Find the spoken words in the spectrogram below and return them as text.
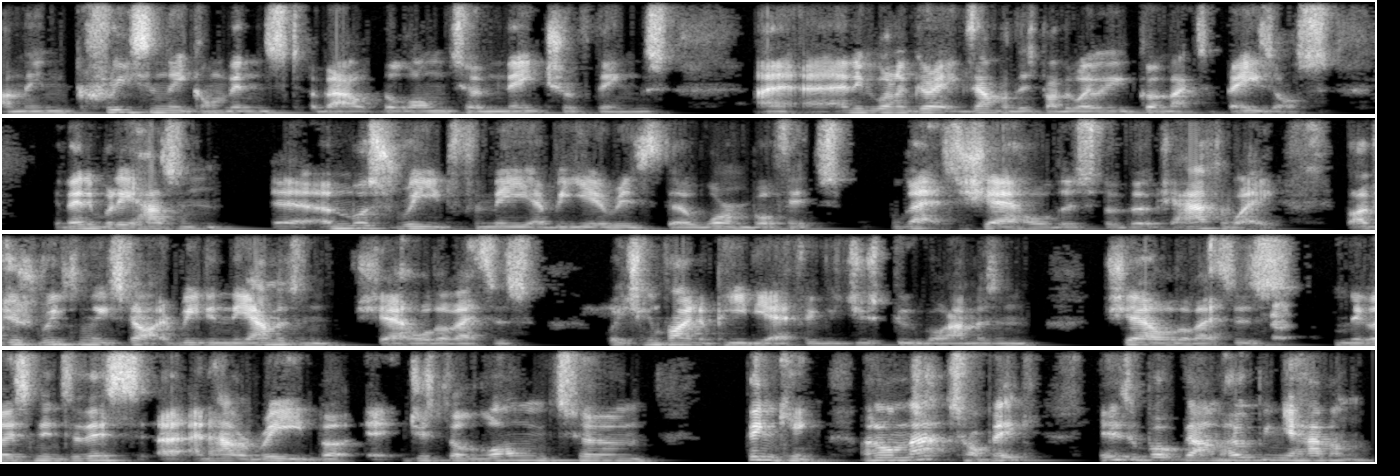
I'm increasingly convinced about the long term nature of things. And if you want a great example of this, by the way, we're going back to Bezos. If anybody hasn't, a must read for me every year is the Warren Buffett's letters to shareholders for Berkshire Hathaway. But I've just recently started reading the Amazon shareholder letters which you can find a PDF if you just Google Amazon shareholder letters and you're listening to this uh, and have a read. But just a long term thinking. And on that topic, here's a book that I'm hoping you haven't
